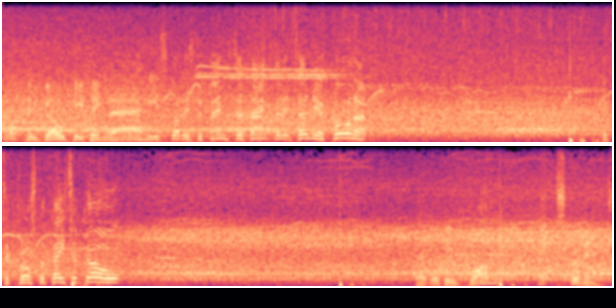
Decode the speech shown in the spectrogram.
Sloppy goalkeeping there. He's got his defence to thank, but it's only a corner. It's across the face of goal. There will be one extra minute.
